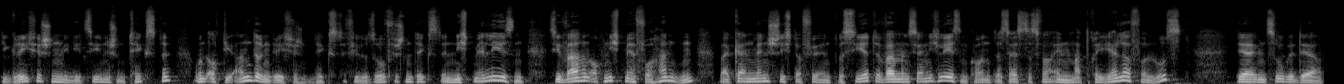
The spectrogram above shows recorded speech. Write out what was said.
die griechischen medizinischen Texte und auch die anderen griechischen Texte, philosophischen Texte, nicht mehr lesen. Sie waren auch nicht mehr vorhanden, weil kein Mensch sich dafür interessierte, weil man es ja nicht lesen konnte. Das heißt, es war ein materieller Verlust, der im Zuge der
